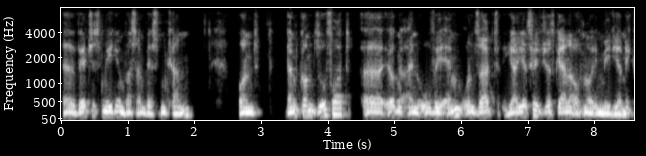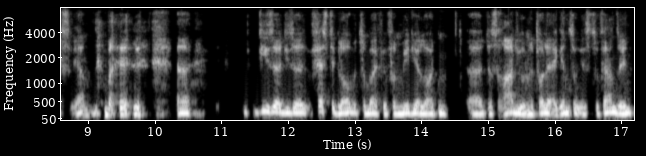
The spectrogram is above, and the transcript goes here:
äh, welches Medium was am besten kann. Und dann kommt sofort äh, irgendein OWM und sagt, ja, jetzt hätte ich das gerne auch noch im Mediamix. Ja? Weil äh, dieser, diese feste Glaube zum Beispiel von Medialeuten, äh, dass Radio eine tolle Ergänzung ist zu Fernsehen,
